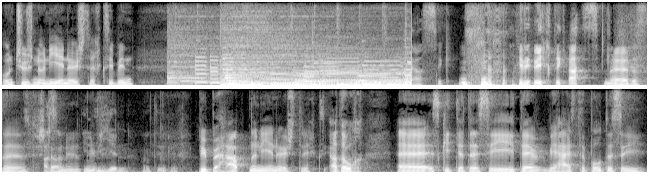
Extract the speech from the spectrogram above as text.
und sonst noch nie in Österreich war. Hässig. Richtig hässig. Ja, das äh, verstehe Also ich in natürlich. Wien natürlich. Ich bin überhaupt noch nie in Österreich. Gewesen. Ah doch, äh, es gibt ja den See, der, wie heißt der Bodensee?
